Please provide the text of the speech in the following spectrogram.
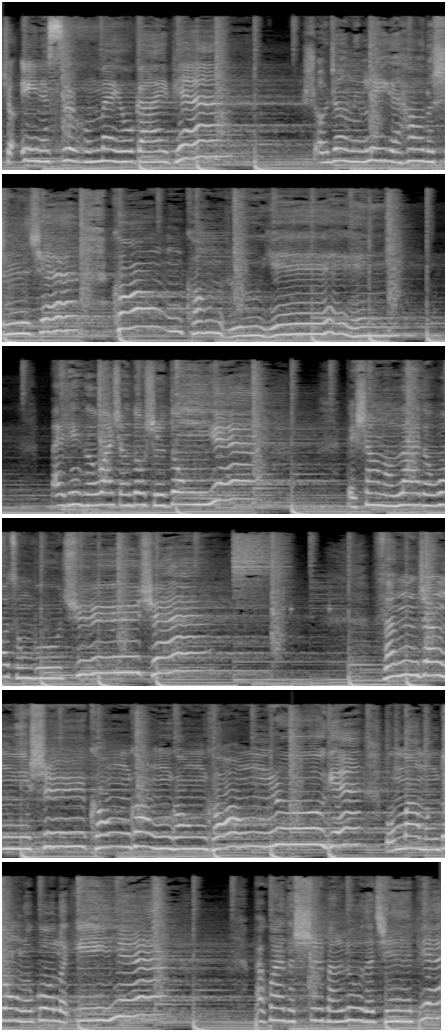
这一年似乎没有改变，守着你离开后的世界，空空如也。白天和晚上都是冬夜，悲伤到来的我从不拒绝，反正已是空空空空如也。我懵懵懂懂过了一年。徘徊在石板路的街边，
